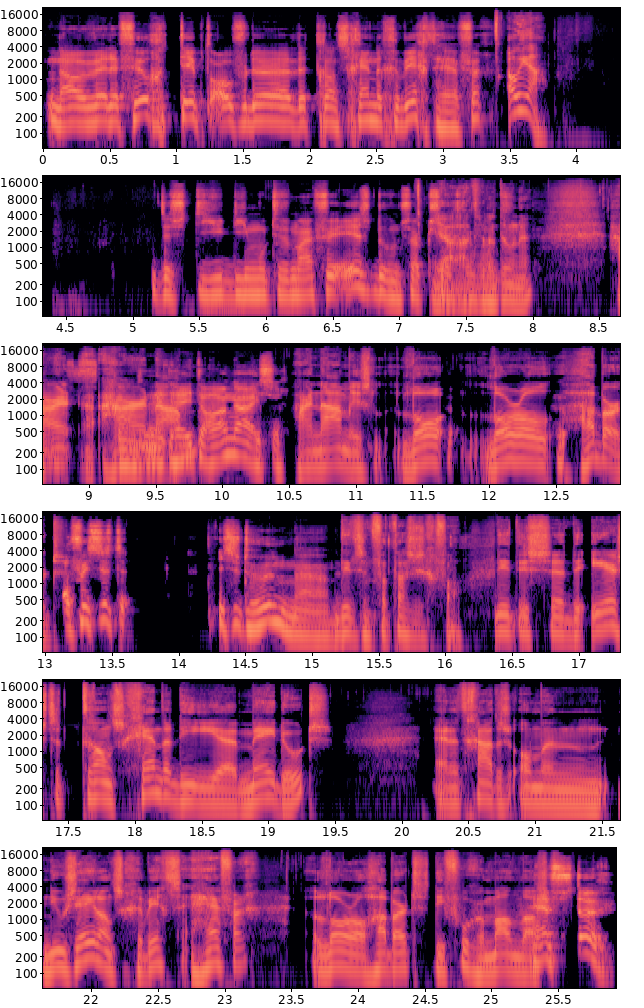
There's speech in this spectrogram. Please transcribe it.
Nou, we werden veel getipt over de, de transgender gewichtheffer. Oh ja, Dus die, die moeten we maar even eerst doen, zou ik ja zeggen. laten we dat doen hè. Haar, haar, Het naam, heet de hangijzer. haar naam is Lau- Laurel Hubbard. Of is het, is het hun naam? Dit is een fantastisch geval. Dit is eh, de eerste transgender die eh, meedoet En het gaat dus om een Nieuw-Zeelandse gewichtsheffer, Laurel Hubbard, die vroeger man was. Hefster.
